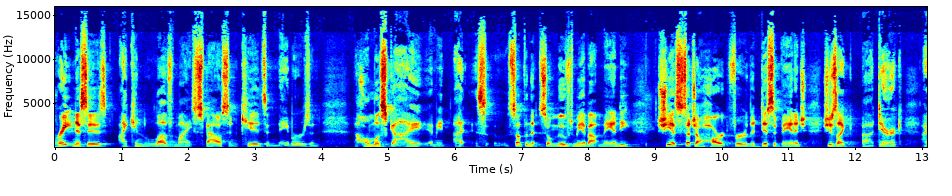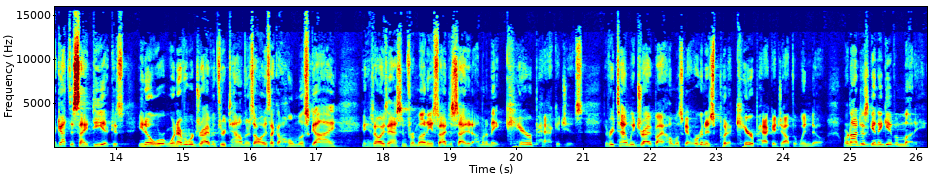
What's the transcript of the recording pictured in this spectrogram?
Greatness is I can love my spouse and kids and neighbors and the homeless guy. I mean, I, something that so moved me about Mandy, she has such a heart for the disadvantaged. She's like, uh, Derek, I got this idea because, you know, we're, whenever we're driving through town, there's always like a homeless guy and he's always asking for money. So I decided I'm going to make care packages. Every time we drive by a homeless guy, we're going to just put a care package out the window. We're not just going to give him money,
